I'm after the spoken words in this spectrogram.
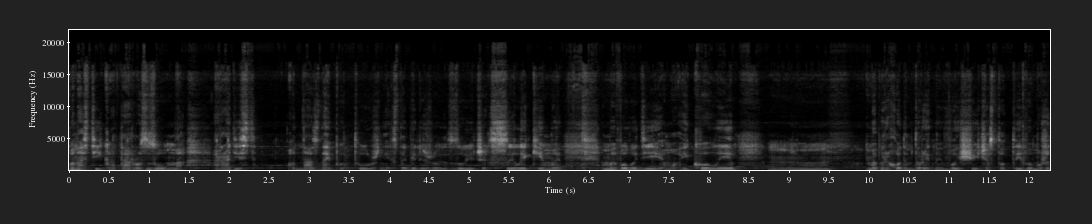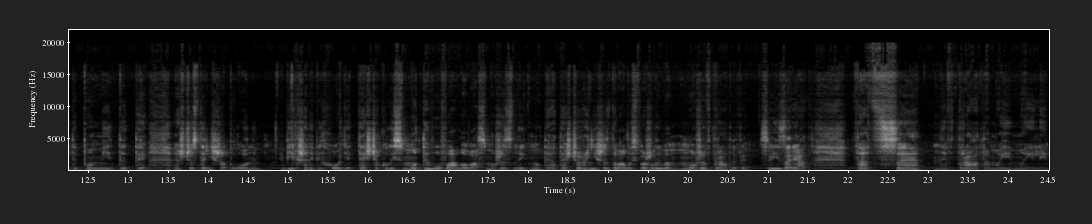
вона стійка та розумна. Радість одна з найпотужніших стабілізуючих сил, якими ми володіємо. І коли ми переходимо до ритмів вищої частоти, ви можете помітити, що старі шаблони більше не підходять. Те, що колись мотивувало вас, може зникнути, а те, що раніше здавалось важливим, може втратити свій заряд. Та це не втрата, мої милі.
